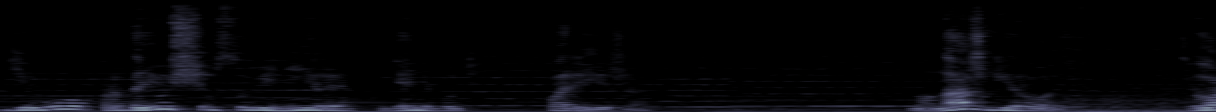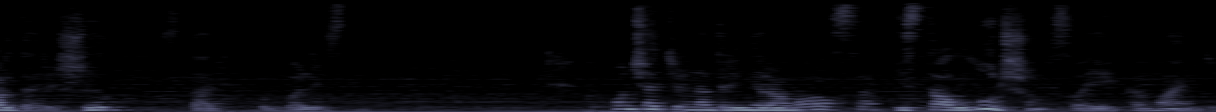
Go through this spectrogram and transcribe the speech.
его продающим сувениры где-нибудь в Париже. Но наш герой твердо решил стать футболистом. Он тщательно тренировался и стал лучшим в своей команде.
